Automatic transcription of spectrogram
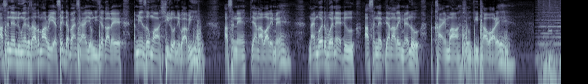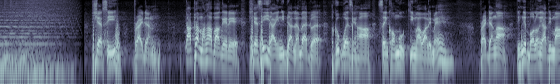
အာဆင်နယ်လူငယ်ကစားသမားတွေရဲ့စိတ်တပိုင်းဆိုင်ရာယုံကြည်ချက်ကလည်းအမြင့်ဆုံးမှာရှိလို့နေပါပြီ။အာဆင်နယ်ပြန်လာပါလိမ့်မယ်။နိုင်ပွဲတစ်ပွဲနဲ့အတူအာဆင်နယ်ပြန်လာလိမ့်မယ်လို့အခိုင်အမာယုံကြည်ထားပါတယ်။ Chelsea Brighton တာထွက်မလှပခဲ့တဲ့ရှယ်ဆီယာယီနီးပြလမ်းဘက်အတွက်အခုပွဲစဉ်ဟာစိန်ခေါ်မှုကြီးမားပါလိမ့်မယ်။ Brighton ကဒီနှစ်ဘောလုံးရာသီမှာ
